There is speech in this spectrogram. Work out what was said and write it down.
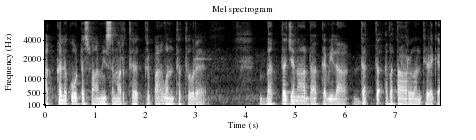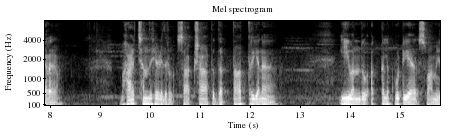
ಅಕ್ಕಲಕೋಟ ಸ್ವಾಮಿ ಸಮರ್ಥ ಕೃಪಾವಂತ ಥೋರ ಭಕ್ತ ಜನಾದ ಕವಿಲ ದತ್ತ ಅವತಾರ ಅಂತ ಹೇಳಿಕ್ಯಾರ ಭಾಳ ಚಂದ ಹೇಳಿದರು ಸಾಕ್ಷಾತ್ ದತ್ತಾತ್ರೇಯನ. ಈ ಒಂದು ಅಕ್ಕಲಕೋಟೆಯ ಸ್ವಾಮಿ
